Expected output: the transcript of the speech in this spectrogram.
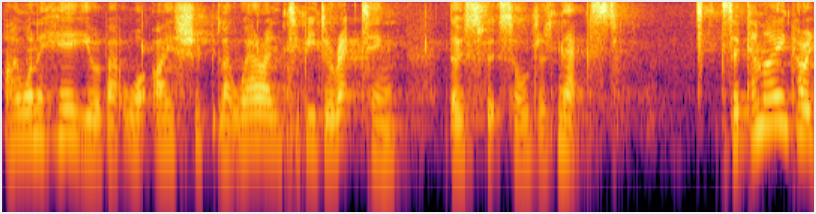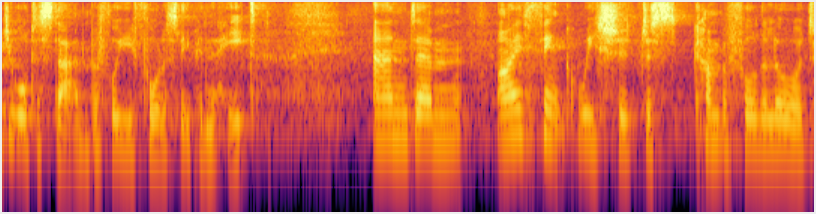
I want to hear you about what I should, like where I need to be directing those foot soldiers next. So, can I encourage you all to stand before you fall asleep in the heat? And um, I think we should just come before the Lord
